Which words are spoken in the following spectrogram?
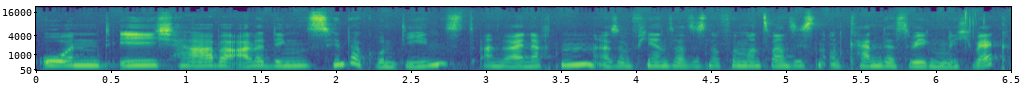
Und ich habe allerdings Hintergrunddienst an Weihnachten, also am 24. und 25. und kann deswegen nicht weg.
